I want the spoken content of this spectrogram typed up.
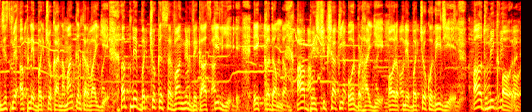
जिसमें अपने बच्चों का नामांकन करवाइए, अपने बच्चों के सर्वांगीण विकास के लिए एक कदम आप भी शिक्षा की ओर बढ़ाइए और अपने बच्चों को दीजिए आधुनिक और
